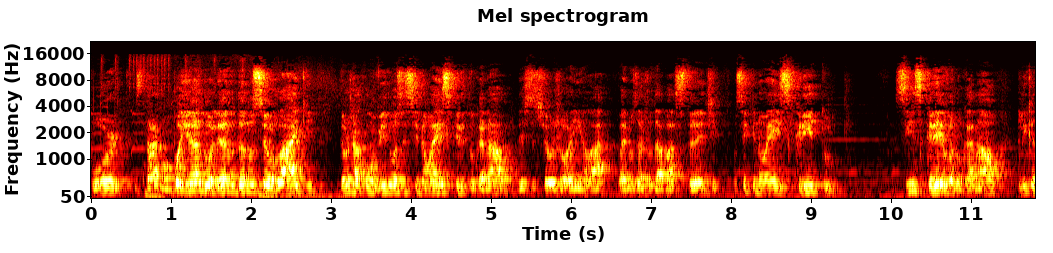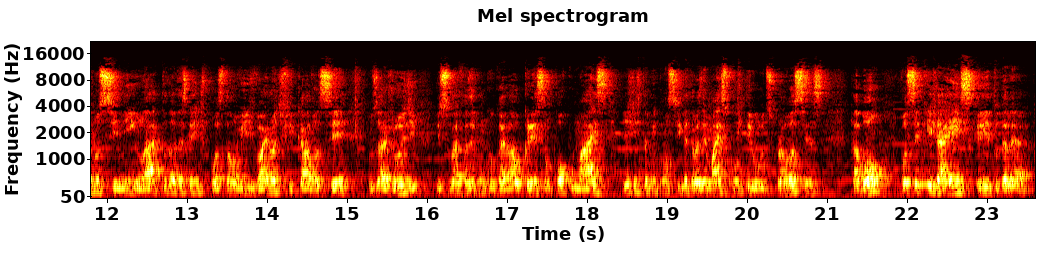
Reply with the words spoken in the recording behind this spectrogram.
por estar acompanhando, olhando, dando o seu like. Então já convido você, se não é inscrito no canal, deixe o seu joinha lá, vai nos ajudar bastante. Você que não é inscrito, se inscreva no canal, clica no sininho lá, toda vez que a gente postar um vídeo vai notificar você, nos ajude, isso vai fazer com que o canal cresça um pouco mais e a gente também consiga trazer mais conteúdos para vocês, tá bom? Você que já é inscrito, galera,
